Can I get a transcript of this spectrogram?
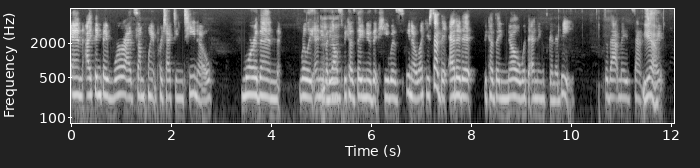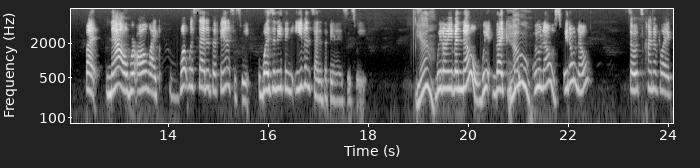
And I think they were at some point protecting Tino more than really anybody Mhm. else because they knew that he was, you know, like you said, they edit it because they know what the ending's going to be. So that made sense. Yeah. Right. But now we're all like, what was said at the fantasy suite? Was anything even said at the fantasy suite? Yeah. We don't even know. We like, who, No. who knows? We don't know. So it's kind of like,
